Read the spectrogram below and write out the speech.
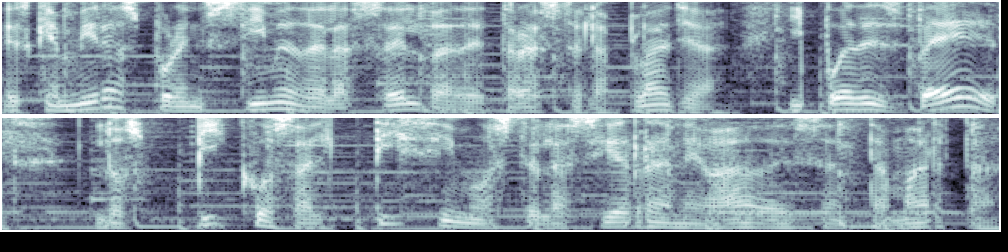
es que miras por encima de la selva detrás de la playa y puedes ver los picos altísimos de la Sierra Nevada de Santa Marta.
